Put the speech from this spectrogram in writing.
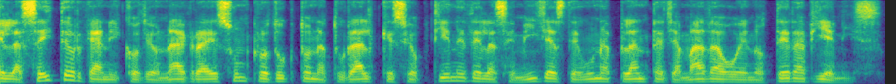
El aceite orgánico de onagra es un producto natural que se obtiene de las semillas de una planta llamada Oenotera bienis.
